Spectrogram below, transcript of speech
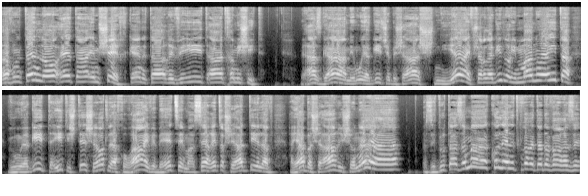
אנחנו ניתן לו את ההמשך, כן? את הרביעית עד חמישית. ואז גם אם הוא יגיד שבשעה שנייה אפשר להגיד לו עמנו היית ואם הוא יגיד טעיתי שתי שעות לאחוריי ובעצם מעשה הרצח שהעדתי אליו היה בשעה הראשונה אז עדות ההזמה כוללת כבר את הדבר הזה.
